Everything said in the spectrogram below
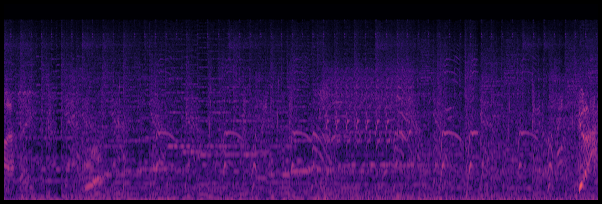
Uh, yet.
